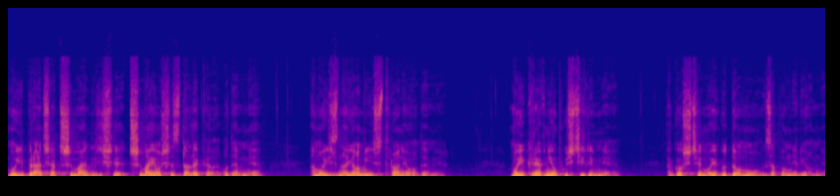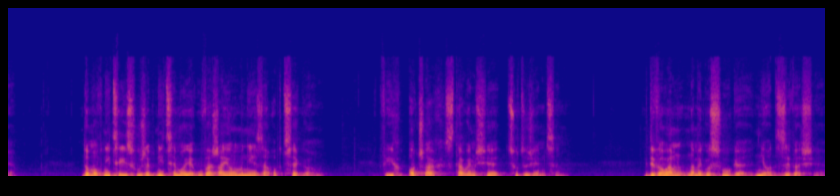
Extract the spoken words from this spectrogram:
Moi bracia trzymali się, trzymają się z daleka ode mnie, a moi znajomi stronią ode mnie. Moi krewni opuścili mnie, a goście mojego domu zapomnieli o mnie. Domownicy i służebnice moje uważają mnie za obcego. W ich oczach stałem się cudzoziemcem. Gdy wołam na mego sługę, nie odzywa się.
